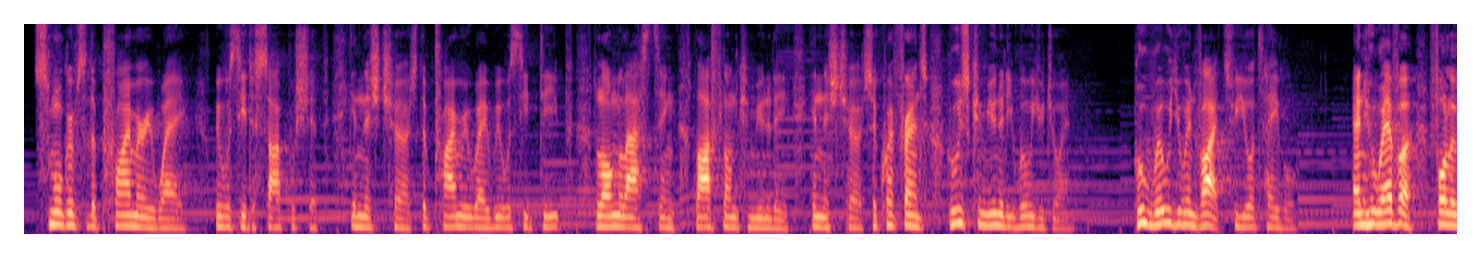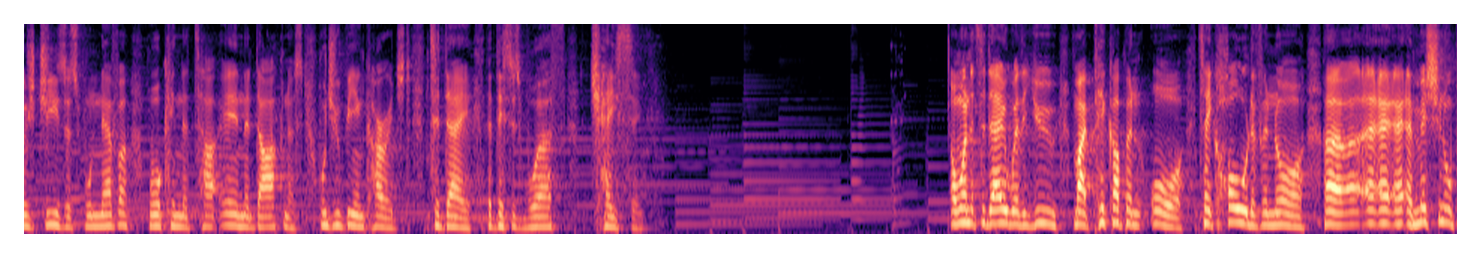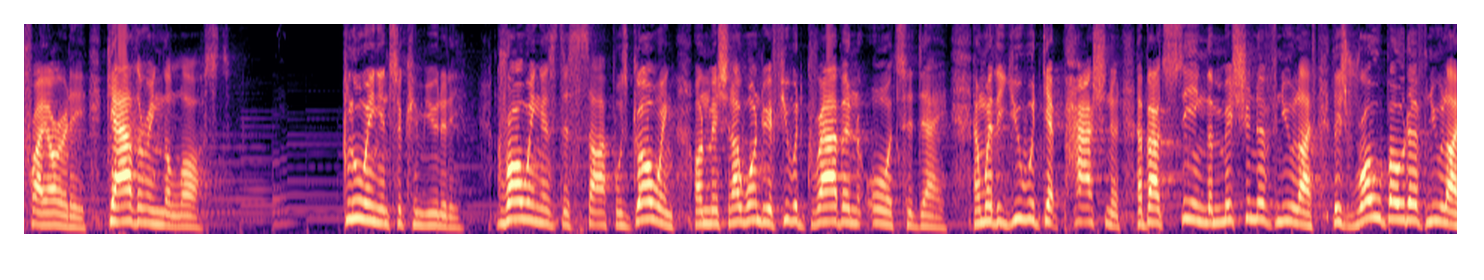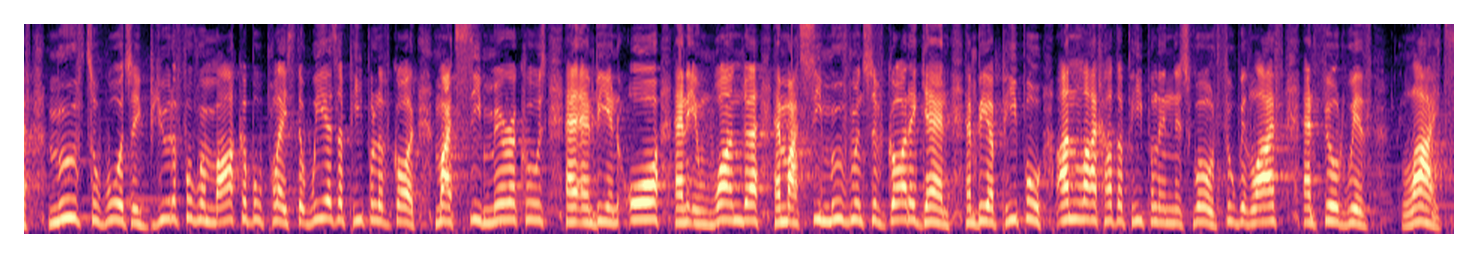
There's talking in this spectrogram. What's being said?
Small groups are the primary way we will see discipleship in this church. The primary way we will see deep, long lasting, lifelong community in this church. So, friends, whose community will you join? Who will you invite to your table? And whoever follows Jesus will never walk in the, in the darkness. Would you be encouraged today that this is worth chasing? I wonder today whether you might pick up an oar, take hold of an oar, uh, a, a, a missional priority, gathering the lost, gluing into community growing as disciples, going on mission. I wonder if you would grab an oar today and whether you would get passionate about seeing the mission of New Life, this rowboat of New Life, move towards a beautiful, remarkable place that we as a people of God might see miracles and, and be in awe and in wonder and might see movements of God again and be a people unlike other people in this world, filled with life and filled with light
